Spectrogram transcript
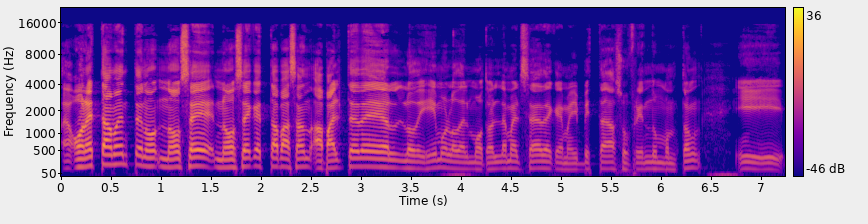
eh, honestamente no, no sé no sé qué está pasando. Aparte de, lo dijimos, lo del motor de Mercedes, que maybe está sufriendo un montón. Y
